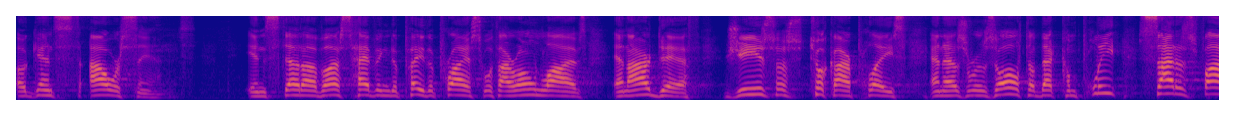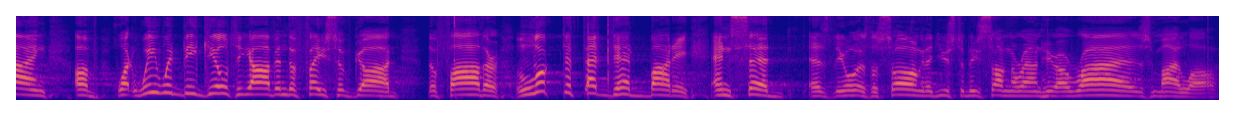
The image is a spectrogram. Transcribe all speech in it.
against our sin Instead of us having to pay the price with our own lives and our death, Jesus took our place. And as a result of that complete satisfying of what we would be guilty of in the face of God, the Father looked at that dead body and said, as the, as the song that used to be sung around here, Arise, my love.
